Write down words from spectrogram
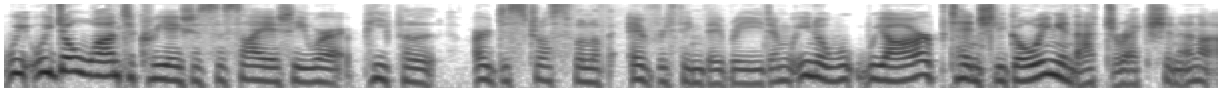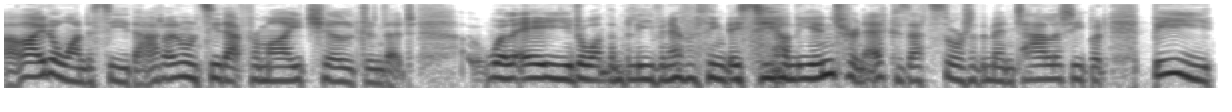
We, we don't want to create a society where people are distrustful of everything they read. And, you know, we are potentially going in that direction. And I, I don't want to see that. I don't see that for my children that, well, A, you don't want them believing everything they see on the internet because that's sort of the mentality. But B,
